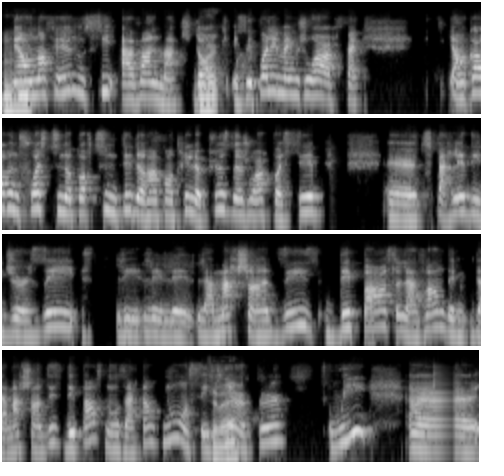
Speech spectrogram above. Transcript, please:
mais mm-hmm. on en fait une aussi avant le match. Donc, et ce pas les mêmes joueurs. Fait encore une fois, c'est une opportunité de rencontrer le plus de joueurs possible. Euh, tu parlais des jerseys. la marchandise dépasse, la vente de, la marchandise dépasse nos attentes. Nous, on s'est fié un peu. Oui, euh,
